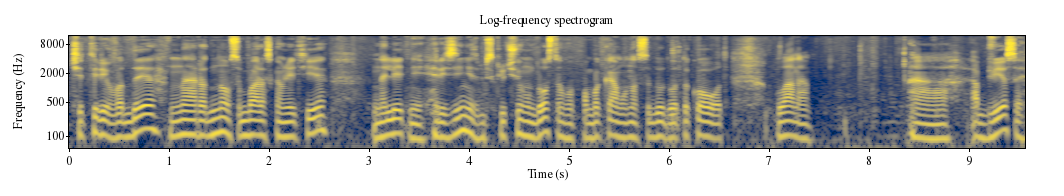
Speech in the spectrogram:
4 ВД на родном субаровском литье, на летней резине с бесключевым доступом. По бокам у нас идут вот такого вот плана а, обвесы.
